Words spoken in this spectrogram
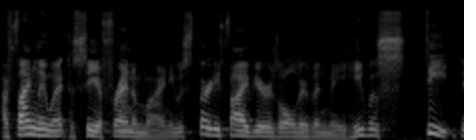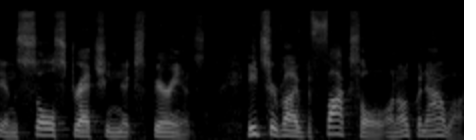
I finally went to see a friend of mine. He was 35 years older than me. He was steeped in soul stretching experience. He'd survived a foxhole on Okinawa.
